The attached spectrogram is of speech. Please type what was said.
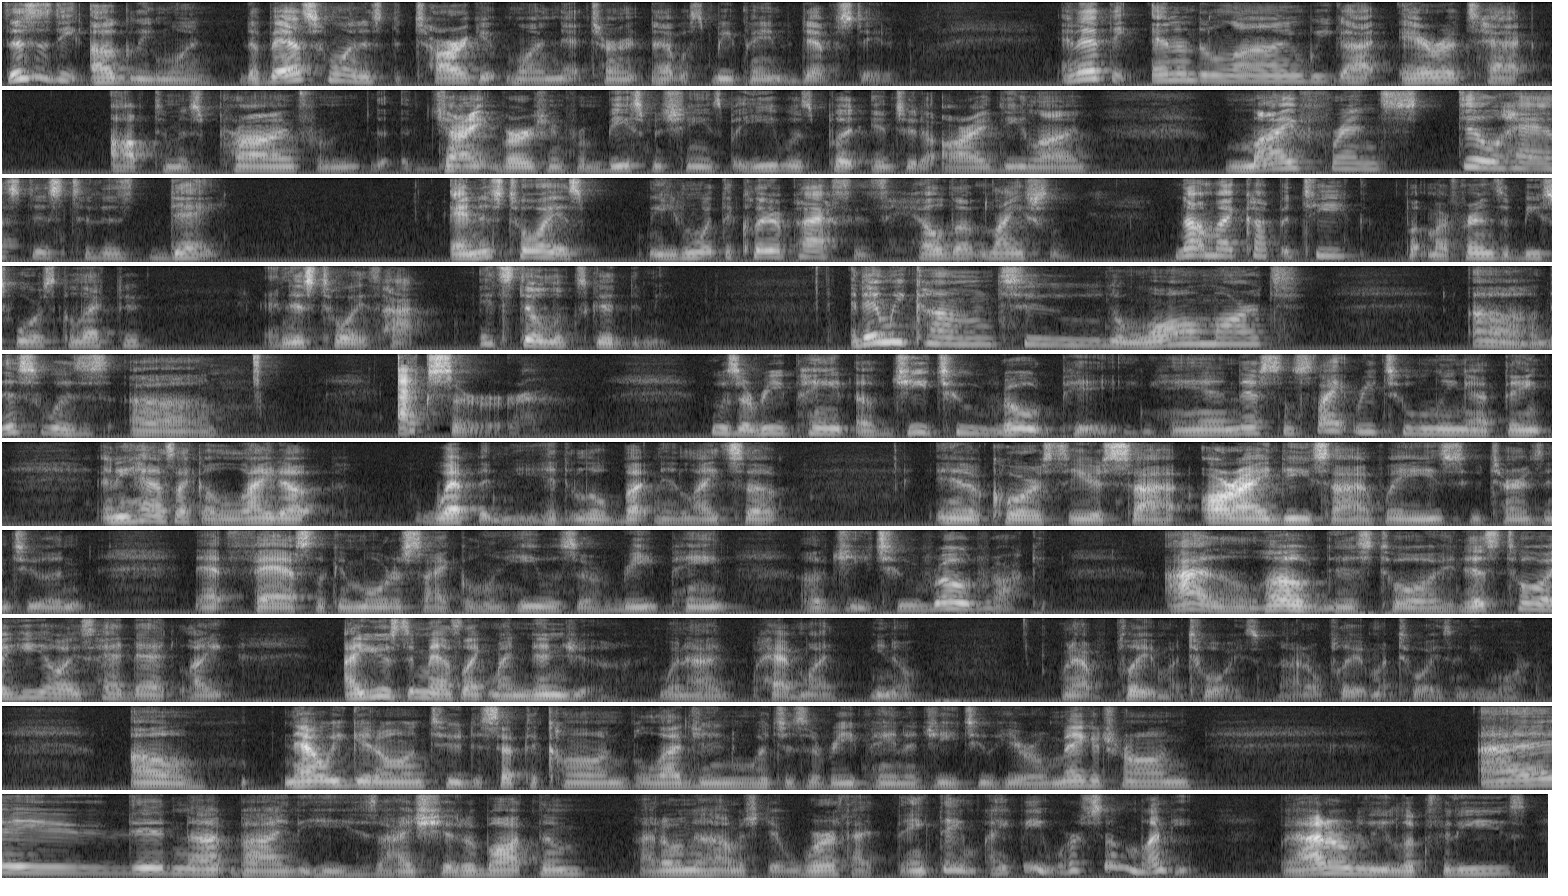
This is the ugly one. The best one is the Target one that turned that was repainted Devastator. And at the end of the line, we got Air Attack Optimus Prime from the giant version from Beast Machines, but he was put into the RID line. My friend still has this to this day. And this toy is, even with the clear plastic, held up nicely. Not my cup of tea, but my friend's a Beast Wars collector, and this toy is hot. It still looks good to me. And then we come to the Walmart. Uh, this was uh, Axer who's a repaint of G2 Road Pig. And there's some slight retooling, I think. And he has like a light up weapon. You hit the little button, it lights up. And of course, here's side, RID Sideways, who turns into an, that fast looking motorcycle. And he was a repaint of G2 Road Rocket. I love this toy. This toy, he always had that like, I used him as like my ninja when I had my, you know, when I played my toys. I don't play with my toys anymore. Um, now we get on to Decepticon Bludgeon, which is a repaint of G2 Hero Megatron. I did not buy these. I should have bought them. I don't know how much they're worth. I think they might be worth some money, but I don't really look for these.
